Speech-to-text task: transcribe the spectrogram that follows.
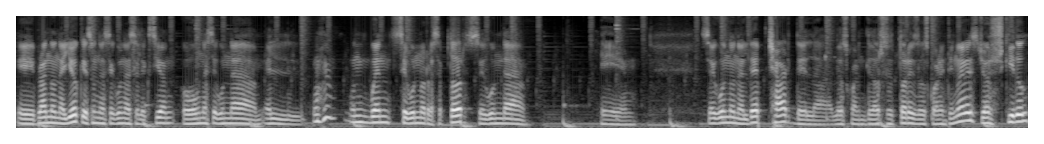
Eh, Brandon Ayuk es una segunda selección o una segunda, un buen segundo receptor, segunda, eh, segundo en el depth chart de, los, receptores de los 49. Josh Kittle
